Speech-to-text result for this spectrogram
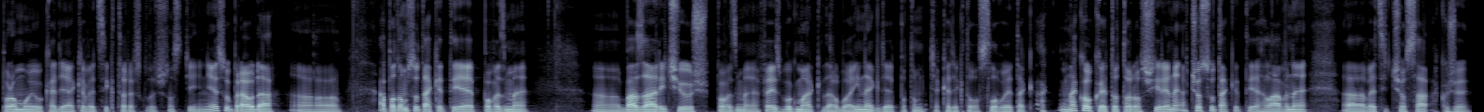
promujú kadejaké veci, ktoré v skutočnosti nie sú pravda. A, potom sú také tie, povedzme, bazári, či už povedzme Facebook Market alebo iné, kde potom ťa kadekto oslovuje. Tak nakoľko je toto rozšírené a čo sú také tie hlavné a, veci, čo sa akože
